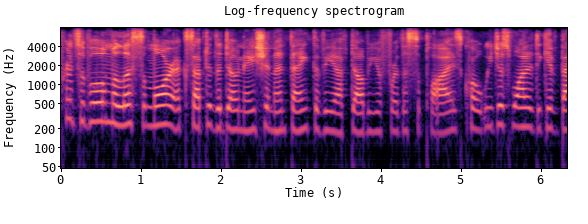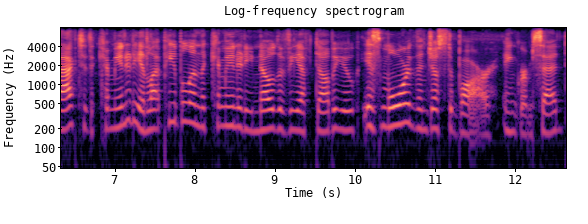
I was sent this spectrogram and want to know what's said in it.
Principal Melissa Moore accepted the donation and thanked the VFW for the supplies. Quote, We just wanted to give back to the community and let people in the community know the VFW is more than just a bar, Ingram said,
